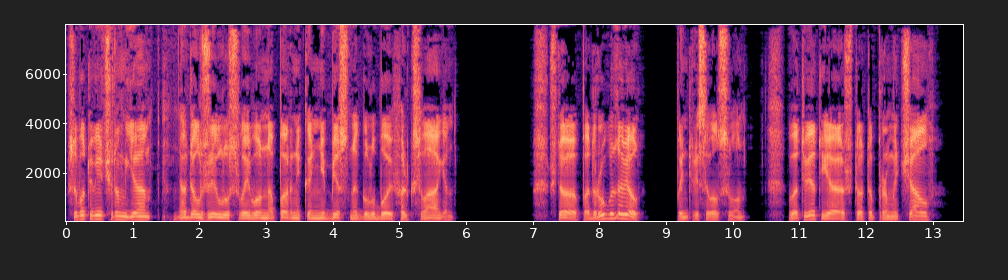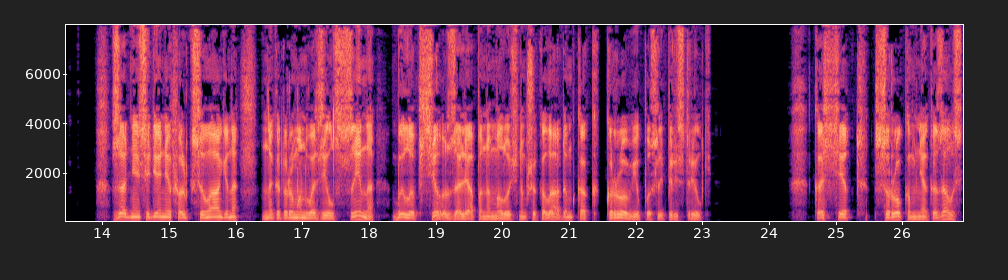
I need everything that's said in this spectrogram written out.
В субботу вечером я одолжил у своего напарника небесно-голубой «Фольксваген». — Что, подругу завел? — поинтересовался он. В ответ я что-то промычал. Заднее сиденье «Фольксвагена», на котором он возил сына, было все заляпано молочным шоколадом, как кровью после перестрелки. Кассет с роком не оказалось,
